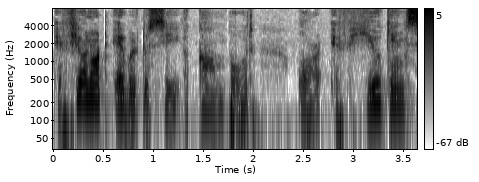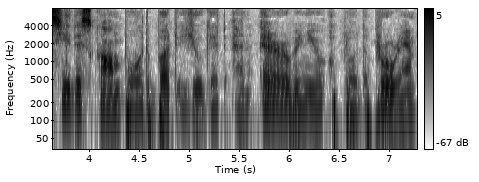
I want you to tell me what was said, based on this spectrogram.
If you're not able to see a COM port, or if you can see this COM port but you get an error when you upload the program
